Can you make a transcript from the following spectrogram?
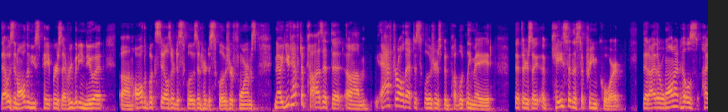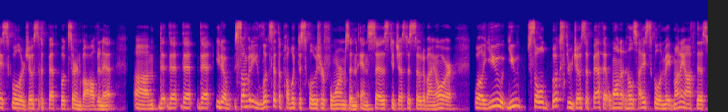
That was in all the newspapers. Everybody knew it. Um, all the book sales are disclosed in her disclosure forms. Now, you'd have to posit that um, after all that disclosure has been publicly made, that there's a, a, case in the Supreme Court that either Walnut Hills High School or Joseph Beth Books are involved in it. Um, that that that that you know somebody looks at the public disclosure forms and and says to Justice Sotomayor, well, you you sold books through Joseph Beth at Walnut Hills High School and made money off this,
